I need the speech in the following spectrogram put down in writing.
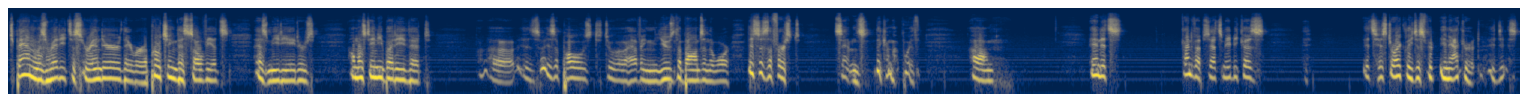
Japan was ready to surrender. They were approaching the Soviets as mediators. Almost anybody that uh, is, is opposed to having used the bombs in the war. This is the first sentence they come up with. Um, and it's kind of upsets me because it's historically just inaccurate. Just,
